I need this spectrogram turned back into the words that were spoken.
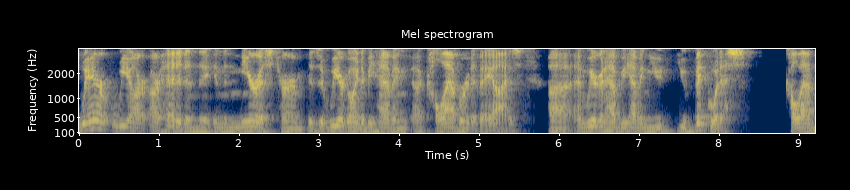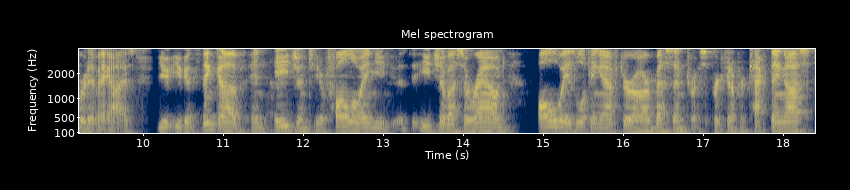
where we are, are headed in the in the nearest term is that we are going to be having uh, collaborative AIs, uh, and we are going to have be having u- ubiquitous collaborative AIs. You you can think of an agent, you know, following each of us around, always looking after our best interests, kind of protecting us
